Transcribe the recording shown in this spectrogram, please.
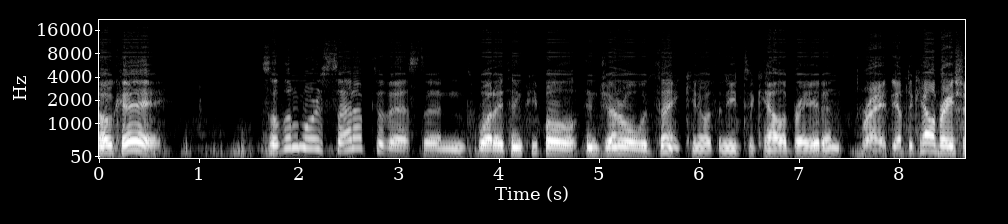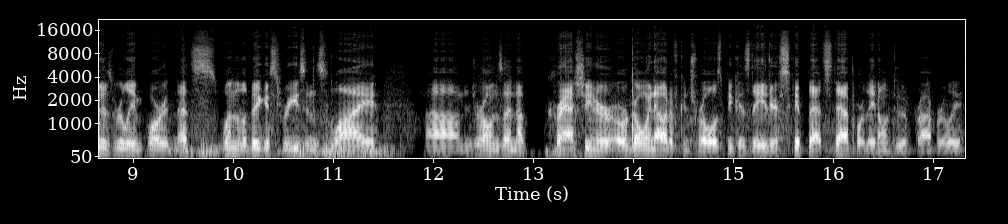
Okay. So a little more setup to this than what I think people in general would think, you know, with the need to calibrate and Right. Yep. The calibration is really important. That's one of the biggest reasons why um, drones end up crashing or, or going out of control is because they either skip that step or they don't do it properly.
